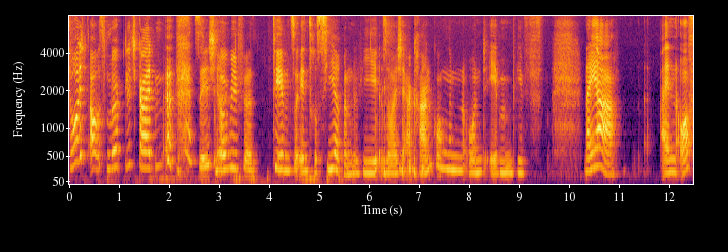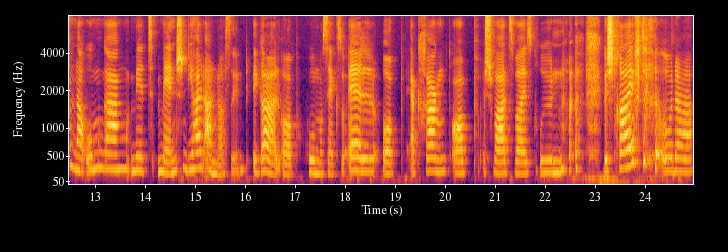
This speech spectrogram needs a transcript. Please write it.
durchaus Möglichkeiten, sich irgendwie für Themen zu interessieren, wie solche Erkrankungen und eben wie, naja, ein offener Umgang mit Menschen, die halt anders sind. Egal ob homosexuell, ob erkrankt, ob schwarz, weiß, grün gestreift oder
